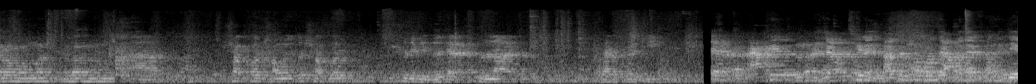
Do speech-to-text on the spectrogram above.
জনাব মোহাম্মদ হেলাল মোহাম্মদ। আহ, সকল সমবেত সকল সুযোগিত যারা খুলনার আগে যারা ছিলেন তাদের সম্বন্ধে আমাদের যে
